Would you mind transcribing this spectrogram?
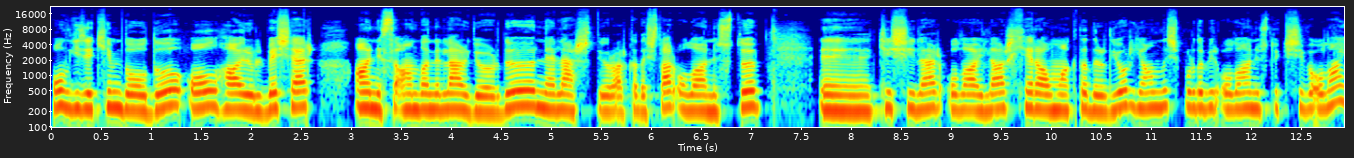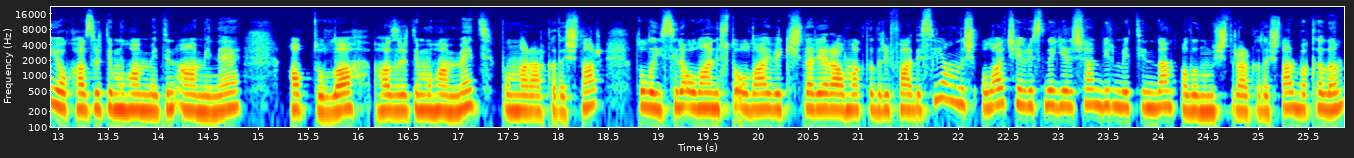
Ol gece kim doğdu? Ol hayrül beşer. Annesi anda neler gördü neler diyor arkadaşlar olağanüstü e, kişiler, olaylar yer almaktadır diyor. Yanlış burada bir olağanüstü kişi ve olay yok. Hazreti Muhammed'in Amine, Abdullah, Hazreti Muhammed bunlar arkadaşlar. Dolayısıyla olağanüstü olay ve kişiler yer almaktadır ifadesi yanlış. Olay çevresinde gelişen bir metinden alınmıştır arkadaşlar. Bakalım.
